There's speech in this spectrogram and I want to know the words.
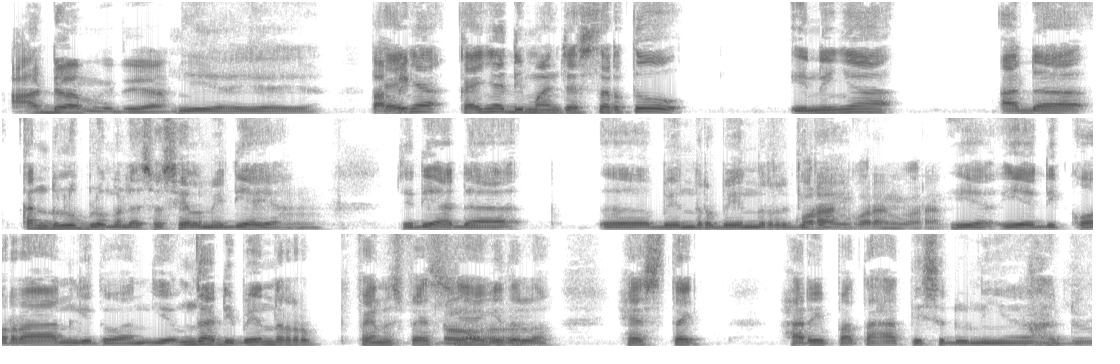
Adam gitu ya. Iya iya iya. Tapi- kayaknya kayaknya di Manchester tuh ininya ada kan dulu belum ada sosial media ya. Mm. Jadi ada eh, banner-banner gitu. Koran, koran, koran. Iya, iya di koran gitu kan. Ya enggak di banner fans-fansnya Oh. gitu loh. Hashtag Hari Patah Hati Sedunia. Aduh.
